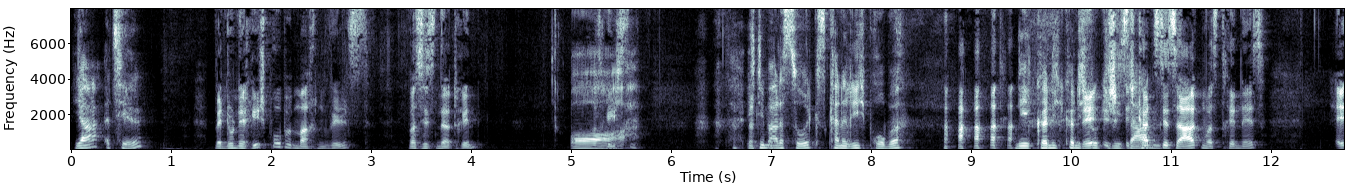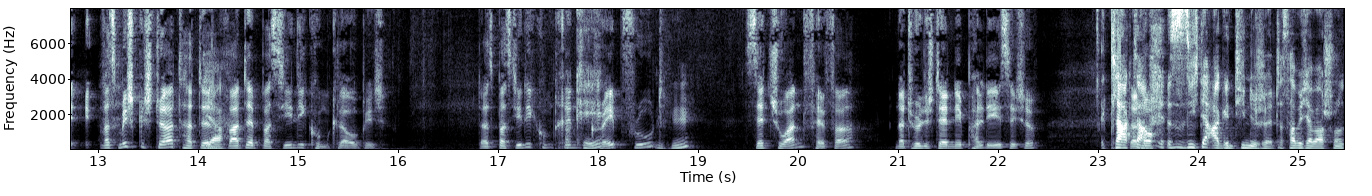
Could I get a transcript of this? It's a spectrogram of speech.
Ja, erzähl. Wenn du eine Riechprobe machen willst, was ist denn da drin? Oh, ich nehme alles zurück, ist keine Riechprobe. Nee, könnte ich, könnte ich Nee, wirklich ich nicht ich kann es sagen. dir sagen, was drin ist. Äh, Was mich gestört hatte, Ja. war der Basilikum, glaube ich. Da ist Basilikum drin, Okay. Mhm. Grapefruit, Szechuan-Pfeffer, natürlich der nepalesische. Klar, klar, noch- es ist nicht der argentinische. Das habe ich aber schon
